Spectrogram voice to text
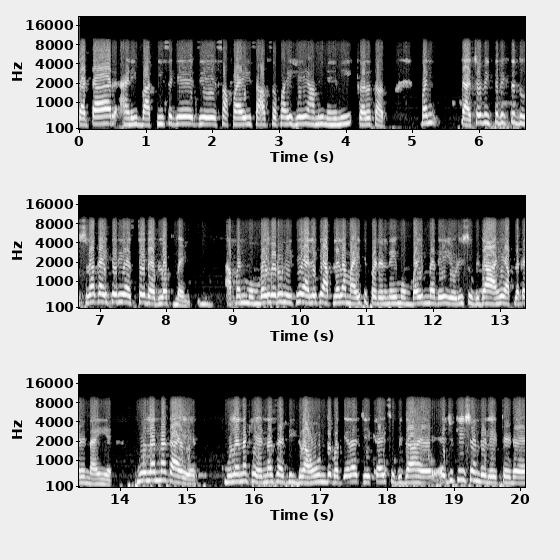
गटार आणि बाकी सगळे जे सफाई साफसफाई हे आम्ही नेहमी करतात पण त्याच्या व्यतिरिक्त दुसरा काहीतरी असते डेव्हलपमेंट आपण मुंबईवरून इथे आले की आपल्याला माहिती पडेल नाही मुंबईमध्ये एवढी सुविधा आहे आपल्याकडे नाहीये. मुलांना काय आहे? मुलांना खेळण्यासाठी ग्राउंड वगैरे जे काही सुविधा आहे एज्युकेशन रिलेटेड आहे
